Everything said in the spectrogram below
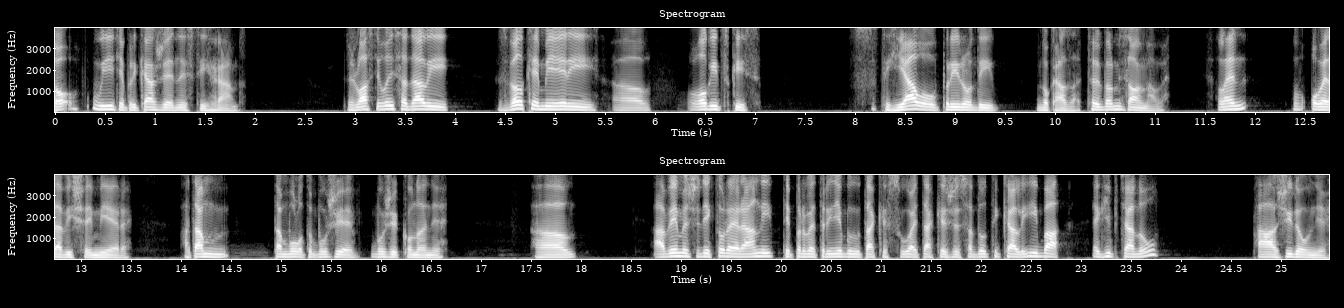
To uvidíte pri každej jednej z tých rán. Že vlastne oni sa dali z veľkej miery logicky z, z tých javov prírody dokázať. To je veľmi zaujímavé. Len v oveľa vyššej miere. A tam, tam bolo to Božie, Božie konanie. A, a vieme, že niektoré rány, tie prvé tri nebudú také, sú aj také, že sa dotýkali iba egyptianov a židov nie.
